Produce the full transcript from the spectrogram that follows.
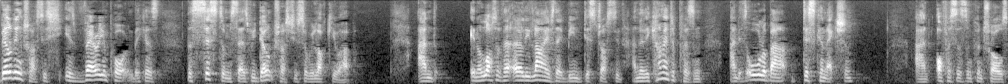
Building trust is, is very important because the system says we don't trust you, so we lock you up. And in a lot of their early lives, they've been distrusted. And then they come into prison and it's all about disconnection and officers and controls.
